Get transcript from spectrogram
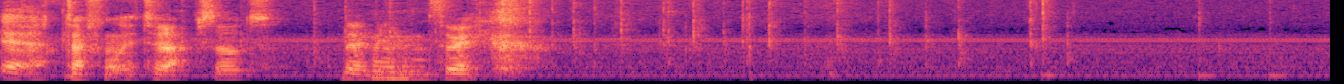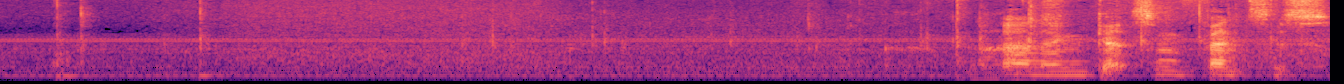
Yeah, definitely two episodes. Maybe Mhm. even three. and then get some fences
